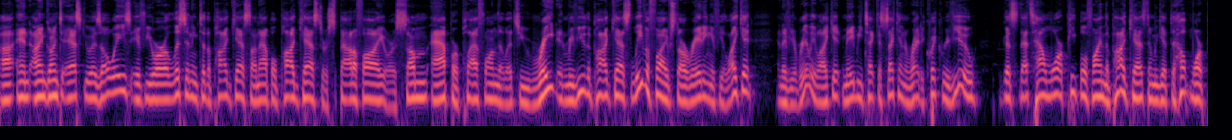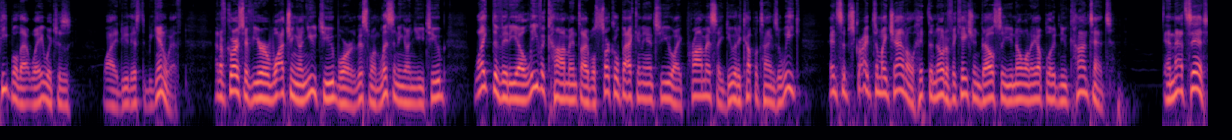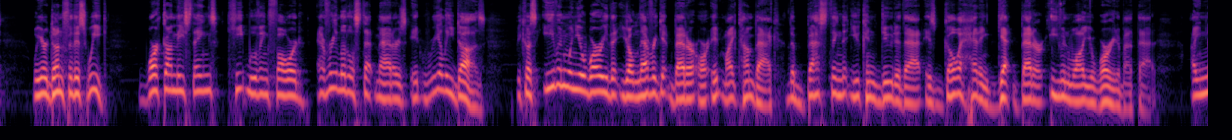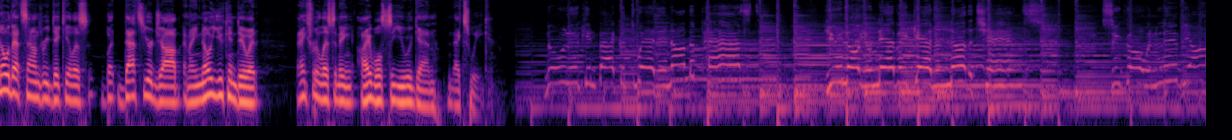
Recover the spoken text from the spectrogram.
Uh, and I'm going to ask you, as always, if you are listening to the podcast on Apple Podcast or Spotify or some app or platform that lets you rate and review the podcast, leave a five star rating if you like it. And if you really like it, maybe take a second and write a quick review because that's how more people find the podcast and we get to help more people that way, which is why I do this to begin with. And of course, if you're watching on YouTube or this one listening on YouTube, like the video, leave a comment. I will circle back and answer you. I promise I do it a couple times a week and subscribe to my channel. Hit the notification bell so you know when I upload new content. And that's it. We are done for this week. Work on these things, keep moving forward. Every little step matters. It really does. Because even when you're worried that you'll never get better or it might come back, the best thing that you can do to that is go ahead and get better even while you're worried about that. I know that sounds ridiculous, but that's your job and I know you can do it. Thanks for listening. I will see you again next week looking back or dwelling on the past. You know you'll never get another chance. So go and live your life.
